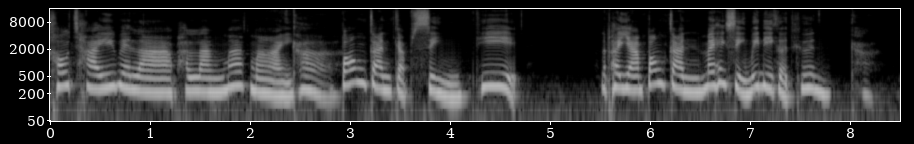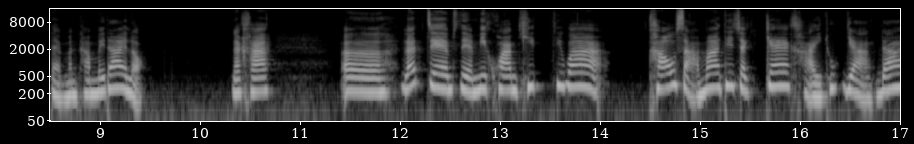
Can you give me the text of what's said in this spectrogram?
เขาใช้เวลาพลังมากมายค่ะป้องกันกับสิ่งที่พยายามป้องกันไม่ให้สิ่งไม่ดีเกิดขึ้นค่ะแต่มันทำไม่ได้หรอกนะคะเอ่อและเจมส์เนี่ยมีความคิดที่ว่าเขาสามารถที่จะแก้ไขทุกอย่างได้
